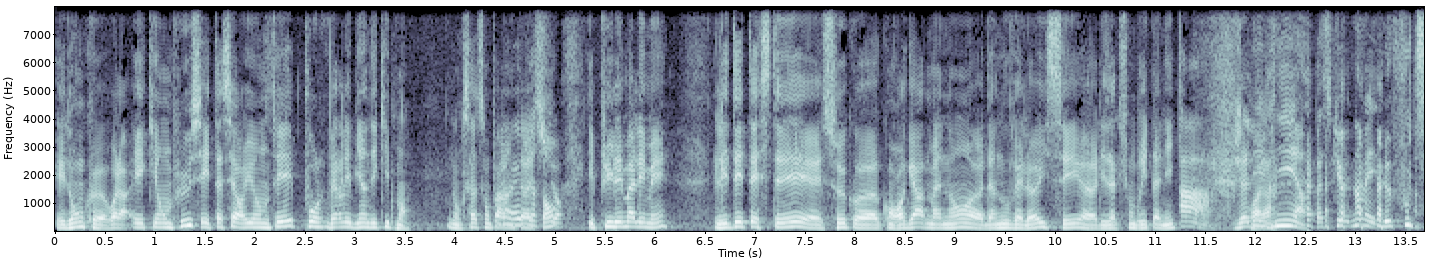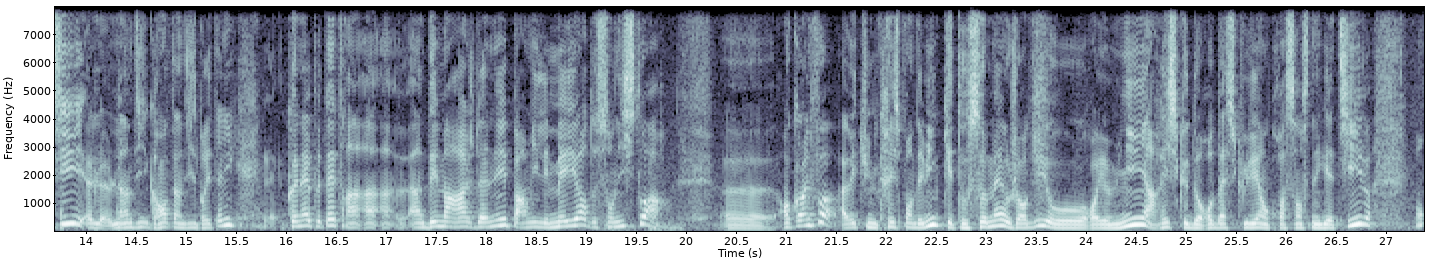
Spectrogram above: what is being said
Et donc, voilà. Et qui en plus est assez orienté pour, vers les biens d'équipement. Donc ça, ça me paraît intéressant. Et puis les mal-aimés. Les détestés, et ceux qu'on regarde maintenant euh, d'un nouvel œil, c'est euh, les actions britanniques. Ah, j'allais venir. Parce que, non, mais le FTSE, le grand indice britannique, connaît peut-être un, démarrage d'année parmi les meilleurs de son histoire. Euh, encore une fois, avec une crise pandémique qui est au sommet aujourd'hui au Royaume-Uni, un risque de rebasculer en croissance négative. Bon,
